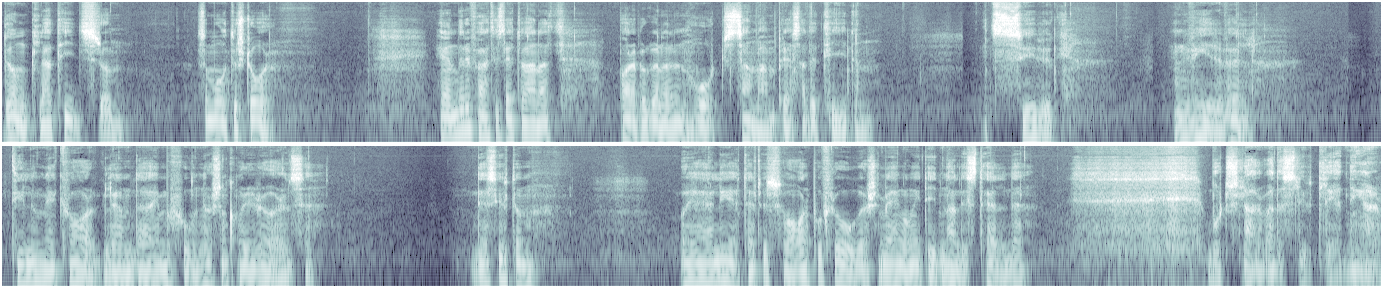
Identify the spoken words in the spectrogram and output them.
dunkla tidsrum som återstår händer det faktiskt ett och annat bara på grund av den hårt sammanpressade tiden. Ett sug en virvel. Till och med kvarglömda emotioner som kommer i rörelse. Dessutom börjar jag leta efter svar på frågor som jag en gång i tiden aldrig ställde. Bortslarvade slutledningar.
